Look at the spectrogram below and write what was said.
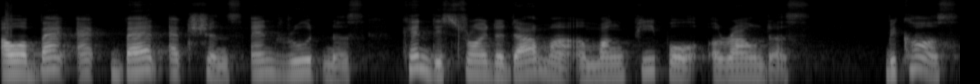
Our bad, bad actions and rudeness can destroy the Dharma among people around us because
